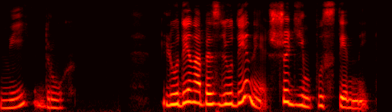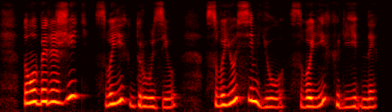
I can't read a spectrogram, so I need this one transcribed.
мій друг. Людина без людини, що дім пустинний. Тому бережіть своїх друзів, свою сім'ю, своїх рідних,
